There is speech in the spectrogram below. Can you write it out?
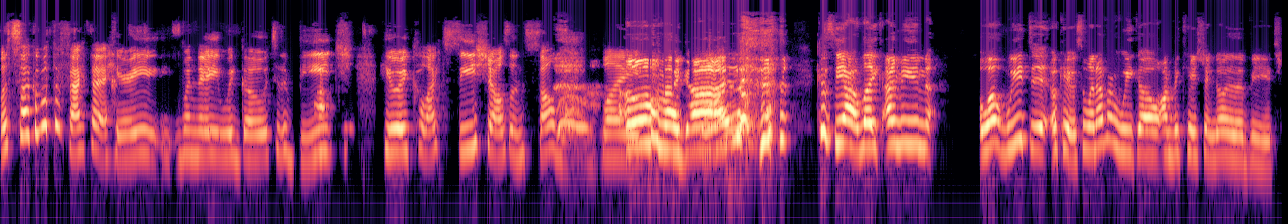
Let's talk about the fact that Harry, when they would go to the beach, he would collect seashells and sell them. Like, Oh my god. Cuz yeah, like I mean, what we did Okay, so whenever we go on vacation, go to the beach,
